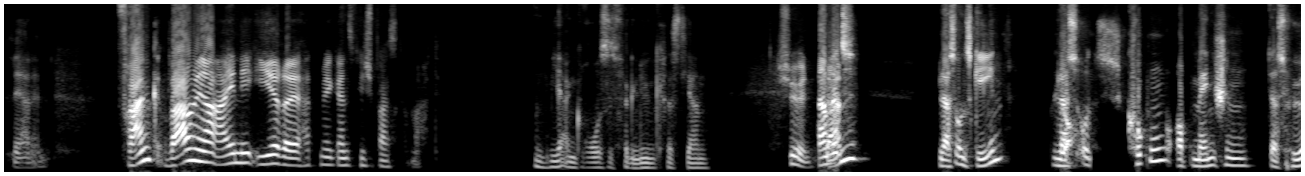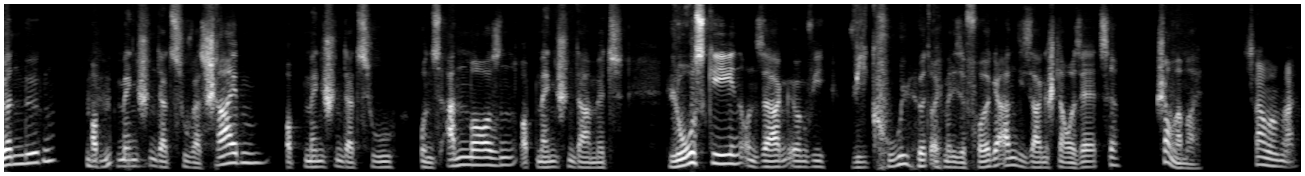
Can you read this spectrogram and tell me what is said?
lernen. Frank, war mir eine Ehre, hat mir ganz viel Spaß gemacht. Und mir ein großes Vergnügen, Christian. Schön. Damit Dann lass uns gehen. Lass ja. uns gucken, ob Menschen das hören mögen, ob mhm. Menschen dazu was schreiben, ob Menschen dazu uns anmorsen, ob Menschen damit losgehen und sagen irgendwie, wie cool, hört euch mal diese Folge an, die sagen schlaue Sätze. Schauen wir mal. Schauen wir mal.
